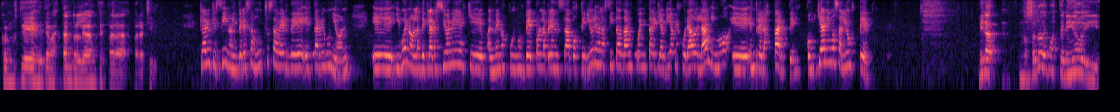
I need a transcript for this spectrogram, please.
con ustedes de temas tan relevantes para, para Chile. Claro que sí, nos interesa mucho saber de esta reunión. Eh, y bueno, las declaraciones que al menos pudimos ver por la prensa posteriores a la cita dan cuenta de que habría mejorado el ánimo eh, entre las partes. ¿Con qué ánimo salió usted? Mira, nosotros hemos tenido, y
